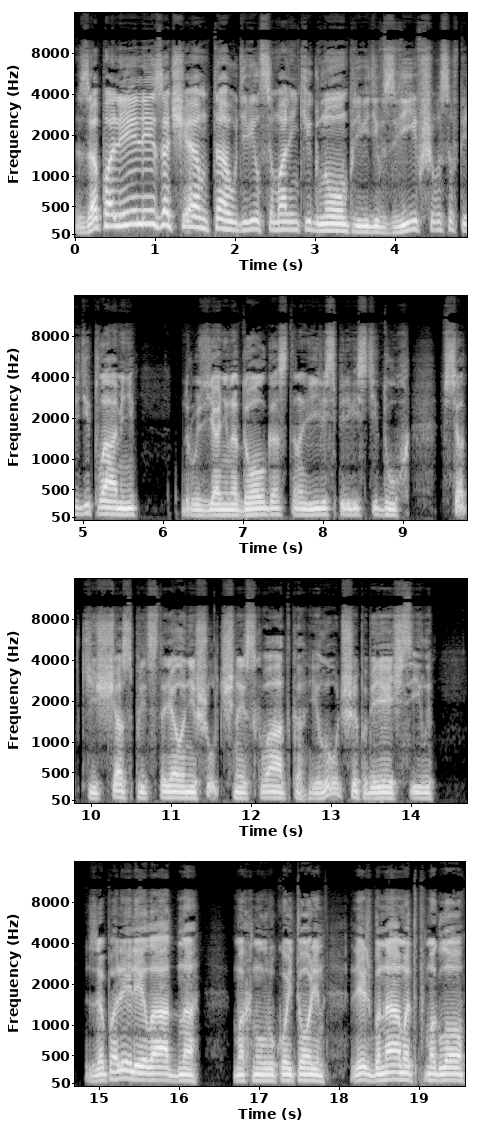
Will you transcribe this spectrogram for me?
Запалили зачем-то! — удивился маленький гном при виде взвившегося впереди пламени. Друзья ненадолго остановились перевести дух. Все-таки сейчас предстояла нешуточная схватка, и лучше поберечь силы. — Запалили, ладно, — махнул рукой Торин, — лишь бы нам это помогло.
